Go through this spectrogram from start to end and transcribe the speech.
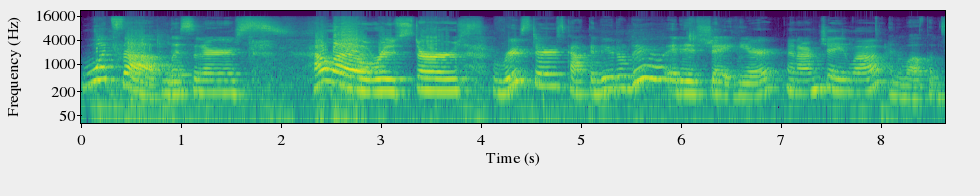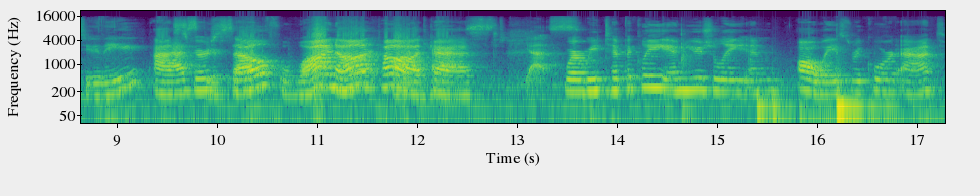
What's up, listeners? Hello, roosters. Roosters, cock a doodle doo. It is Shay here. And I'm Jayla. And welcome to the Ask Yourself Why Not podcast. Yes. Where we typically and usually and always record at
